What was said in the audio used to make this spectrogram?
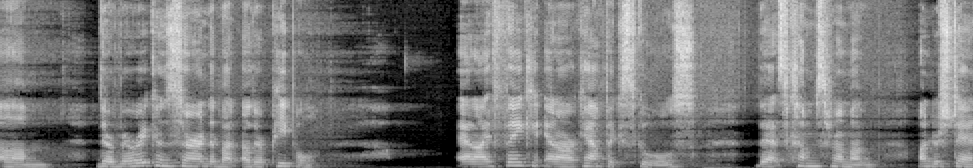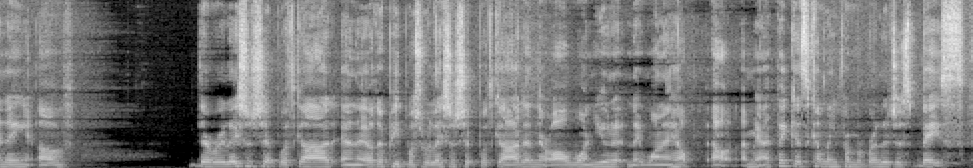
Um, they're very concerned about other people. And I think in our Catholic schools, that comes from a understanding of their relationship with God and the other people's relationship with God, and they're all one unit and they want to help out. I mean, I think it's coming from a religious base,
